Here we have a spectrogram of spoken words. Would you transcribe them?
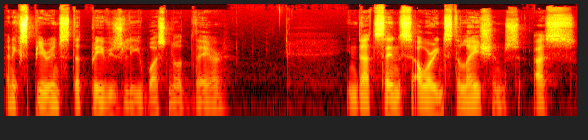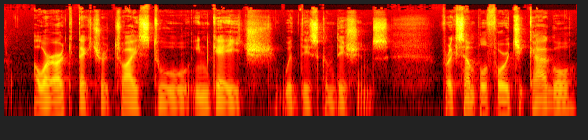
an experience that previously was not there. In that sense, our installations, as our architecture tries to engage with these conditions. For example, for Chicago,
